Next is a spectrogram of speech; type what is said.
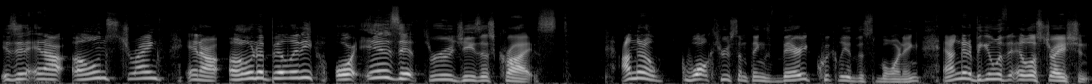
Is it in our own strength, in our own ability, or is it through Jesus Christ? I'm going to walk through some things very quickly this morning, and I'm going to begin with an illustration.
